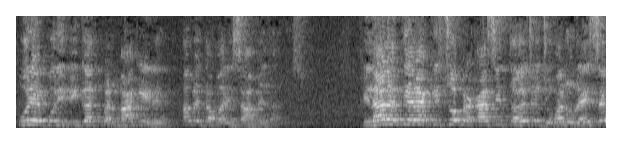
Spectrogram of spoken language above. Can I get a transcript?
પૂરેપૂરી વિગત પણ માગીને અમે તમારી સામે લાવીશું. ફિલહાલ અત્યારે આ કિસ્સો પ્રકાશિત થયો છે, જોવાનું રહેશે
